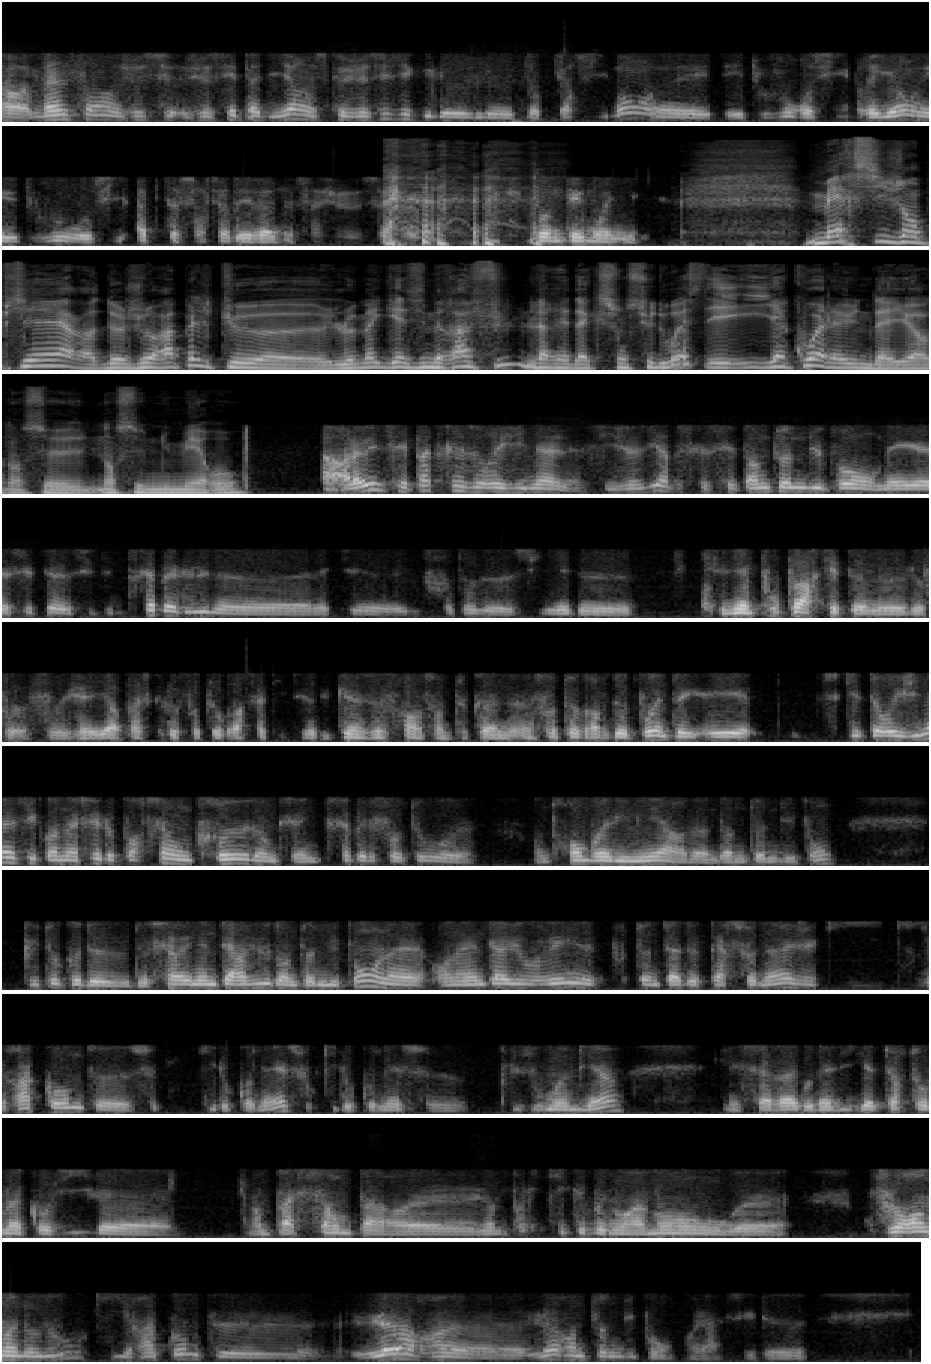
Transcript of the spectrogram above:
Alors Vincent, je ne sais, pas dire. Ce que je sais, c'est que le, docteur Simon est, toujours aussi brillant et est toujours aussi apte à sortir des vannes. Ça, je, peux en témoigner. Merci Jean-Pierre. Je rappelle que euh, le magazine Rafu, la rédaction Sud-Ouest, et il y a quoi à la une d'ailleurs dans ce, dans ce numéro? Alors la une, c'est pas très original, si veux dire, parce que c'est Antoine Dupont, mais euh, c'est une très belle une euh, avec une photo de, signée de Julien Poupard, qui est le, j'allais dire presque le photographe attitré du 15 de France, en tout cas un, photographe de pointe. Et, ce qui est original, c'est qu'on a fait le portrait en creux, donc c'est une très belle photo euh, entre ombre et lumière d'Antoine Dupont. Plutôt que de, faire une interview d'Antoine Dupont, on a, interviewé tout un tas de personnages qui, racontent ceux qui le connaissent ou qui le connaissent plus ou moins bien. Mais ça va au navigateur Thomas Coville en passant par euh, l'homme politique Benoît Hamon ou euh, Florent Manodou, qui racontent euh, leur, leur Antoine Dupont. Voilà, c'est de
